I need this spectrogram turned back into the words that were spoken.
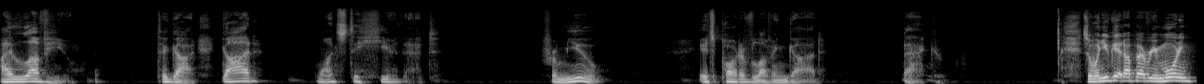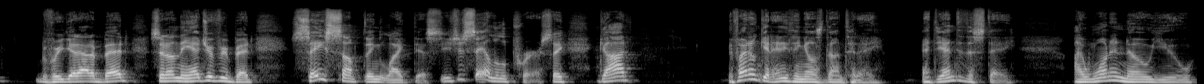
I love you to God? God wants to hear that from you. It's part of loving God back. So when you get up every morning, before you get out of bed, sit on the edge of your bed, say something like this. You just say a little prayer. Say, God, if I don't get anything else done today, at the end of this day, I want to know you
